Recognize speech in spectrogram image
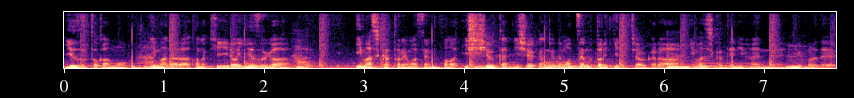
柚子とかも、はい。今ならこの黄色い柚子がはい。今しか取れませんこの1週間、2週間でもう全部取り切っちゃうから、うん。今しか手に入らないってこれで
